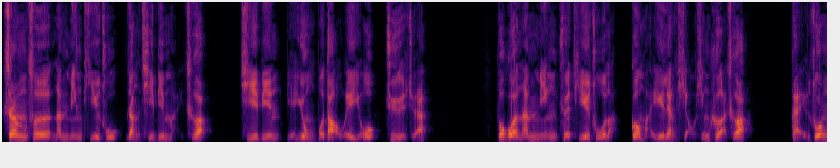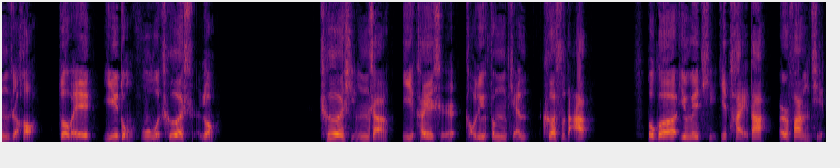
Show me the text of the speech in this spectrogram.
上次南明提出让骑兵买车，骑兵也用不到为由拒绝。不过南明却提出了购买一辆小型客车，改装之后作为移动服务车使用。车型上一开始考虑丰田科斯达，不过因为体积太大而放弃，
